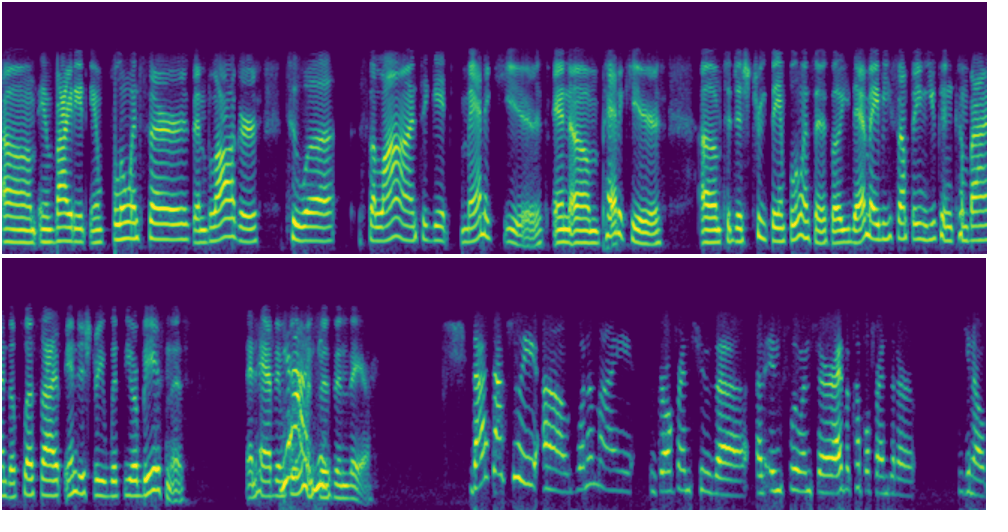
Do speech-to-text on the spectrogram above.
um invited influencers and bloggers to a salon to get manicures and um pedicures um to just treat the influencers. So that may be something you can combine the plus size industry with your business and have Yeah, influencers in there. That's actually uh, one of my girlfriends who's a an influencer. I have a couple friends that are, you know,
